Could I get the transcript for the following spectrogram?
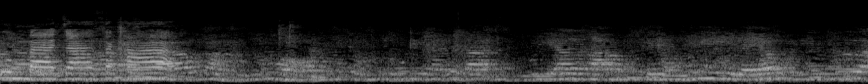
ลุมบาจาสคาของเรียงลำเต็มที่แล้วเครื่อ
